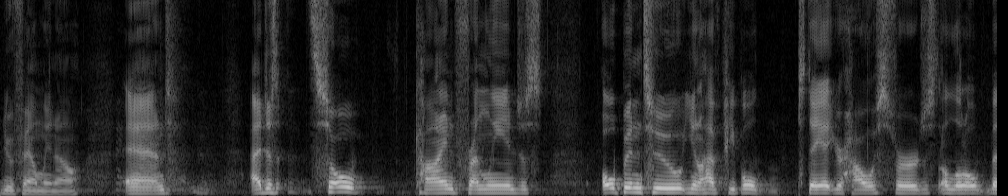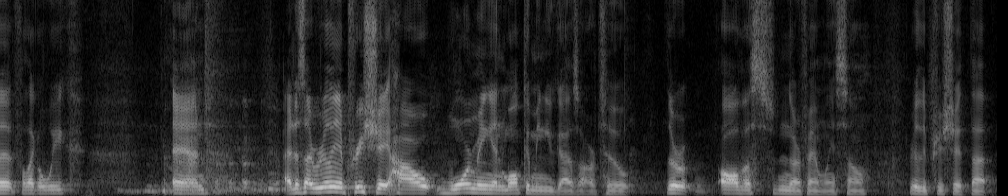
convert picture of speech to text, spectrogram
new family now, and I just so kind, friendly, and just open to you know have people stay at your house for just a little bit for like a week, and I just I really appreciate how warming and welcoming you guys are to all of us in their family. So really appreciate that.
